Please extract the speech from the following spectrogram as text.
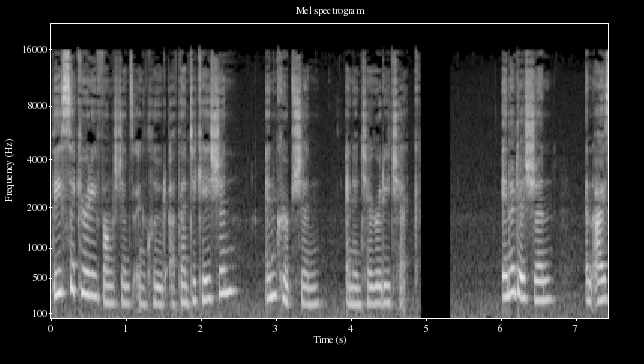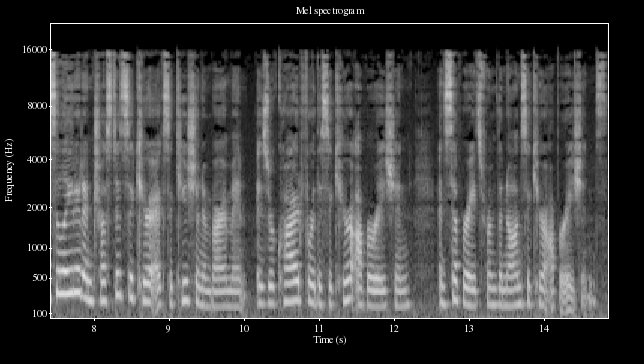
These security functions include authentication, encryption, and integrity check. In addition, an isolated and trusted secure execution environment is required for the secure operation and separates from the non secure operations.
